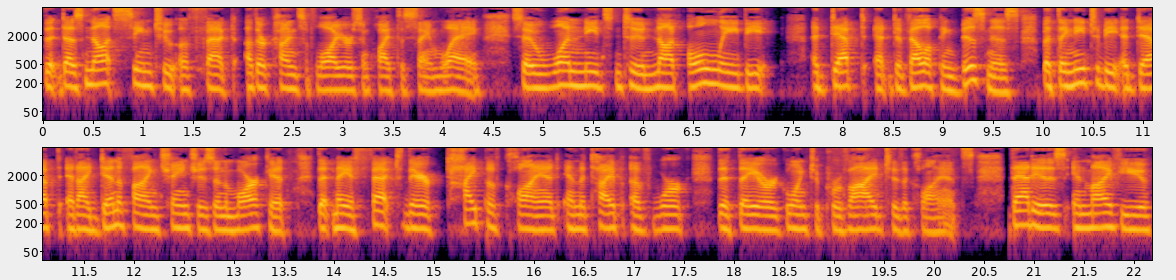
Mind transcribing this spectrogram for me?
that does not seem to affect other kinds of lawyers in quite the same way. So one needs to not only be adept at developing business, but they need to be adept at identifying changes in the market that may affect their type of client and the type of work that they are going to provide to the clients. That is, in my view,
